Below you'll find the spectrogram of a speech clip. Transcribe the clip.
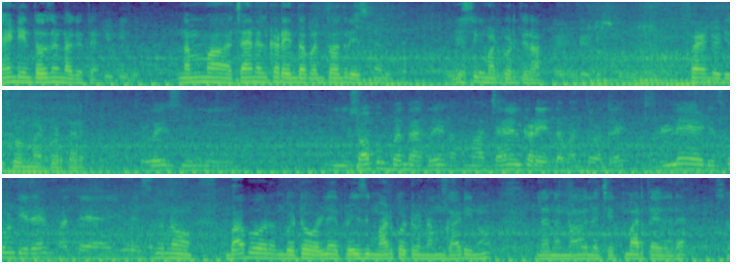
ನೈನ್ಟೀನ್ ತೌಸಂಡ್ ಆಗುತ್ತೆ. ನಮ್ಮ ಚಾನೆಲ್ ಕಡೆಯಿಂದ ಬಂತು ಅಂದರೆ ಎಷ್ಟಾಗುತ್ತೆ? ಎಷ್ಟಿಗೆ ಮಾಡಿಕೊಡ್ತೀರಾ? ಫೈವ್ ಹಂಡ್ರೆಡ್ ಡಿಸ್ಕೌಂಟ್ ಮಾಡಿಕೊಡ್ತಾರೆ. ಸೊ ವೈಸ್ ಇಲ್ಲಿ ಈ ಶಾಪಿಗೆ ಬಂದ ಅಂದರೆ ನಮ್ಮ ಚಾನೆಲ್ ಕಡೆಯಿಂದ ಬಂತು ಅಂದರೆ ಒಳ್ಳೆ ಡಿಸ್ಕೌಂಟ್ ಇದೆ. ಮತ್ತು ಇವ್ರ ಹೆಸರು ಬಾಬು ಅವ್ರು ಅಂದ್ಬಿಟ್ಟು ಒಳ್ಳೆ ಪ್ರೈಸಿಗೆ ಮಾಡಿಕೊಟ್ರು ನಮ್ಮ ಗಾಡಿನೂ. ಇಲ್ಲ ನಮ್ಮ ಮಾವೆಲ್ಲ ಚೆಕ್ ಮಾಡ್ತಾ ಇದ್ದಾರೆ so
